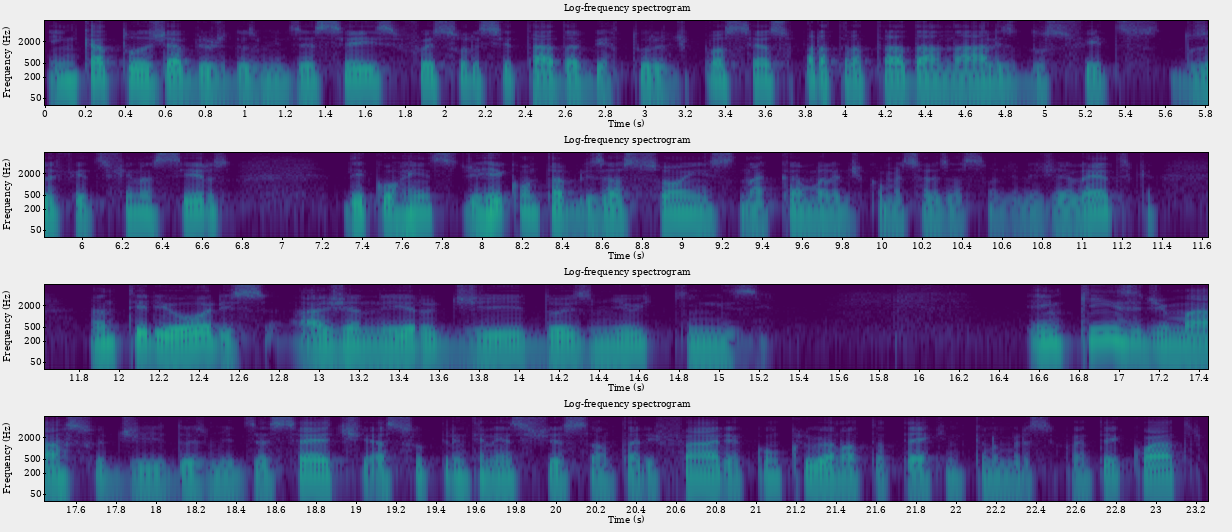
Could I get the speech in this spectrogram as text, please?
Em 14 de abril de 2016, foi solicitada a abertura de processo para tratar da análise dos, feitos, dos efeitos financeiros decorrentes de recontabilizações na Câmara de Comercialização de Energia Elétrica anteriores a janeiro de 2015. Em 15 de março de 2017, a Superintendência de Gestão Tarifária concluiu a nota técnica número 54,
